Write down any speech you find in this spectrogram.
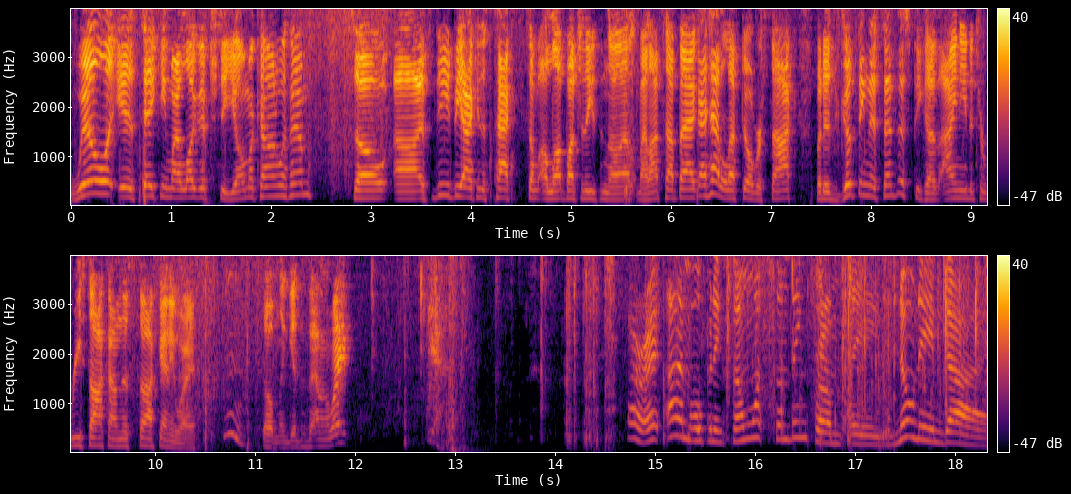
Will is taking my luggage to Youmacon with him, so uh, if need be, I can just pack some a bunch of these in the, my laptop bag. I had a leftover stock, but it's a good thing they sent this because I needed to restock on this stock anyway. So let me get this out of the way. Yeah. All right, I'm opening somewhat something from a no-name guy.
